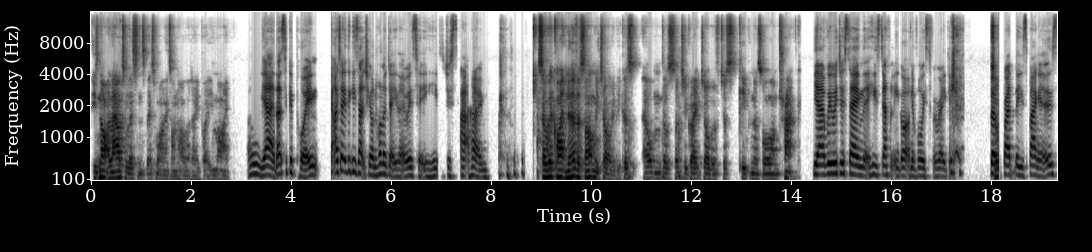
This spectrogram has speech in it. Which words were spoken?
he's not allowed to listen to this while he's on holiday, but he might. Oh, yeah. That's a good point. I don't think he's actually on holiday though, is he? He's just at home. So we're quite nervous, aren't we, Charlie? Because Elton does such a great job of just keeping us all on track. Yeah, we were just saying that he's definitely got a voice for radio. but So- Bradley's Bangers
